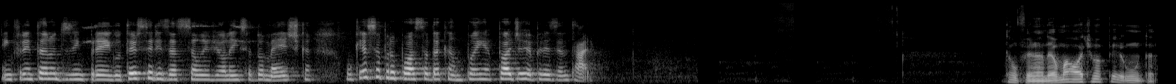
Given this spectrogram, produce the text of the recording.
enfrentando desemprego, terceirização e violência doméstica, o que essa proposta da campanha pode representar? Então, Fernando, é uma ótima pergunta,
